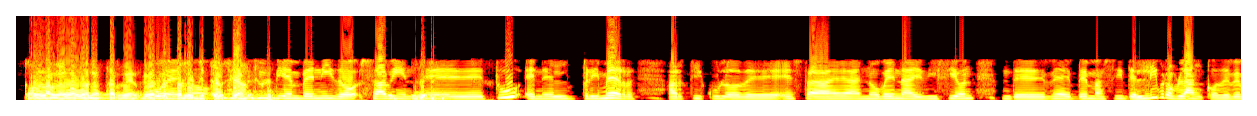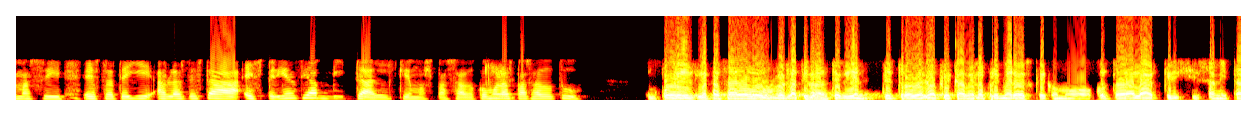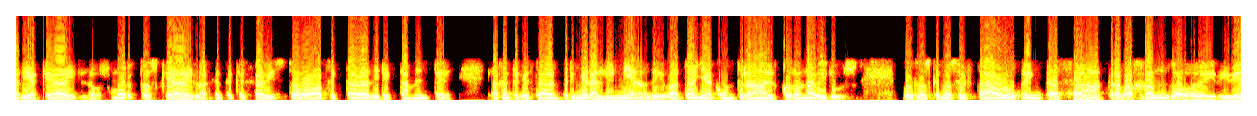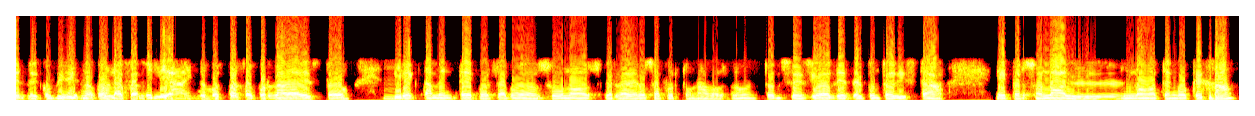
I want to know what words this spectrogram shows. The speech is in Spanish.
Hola, buenas tardes. Gracias por la invitación. Bienvenido, Sabin. Eh, tú, en el primer artículo de esta eh, novena edición de Bemasi, del libro blanco de Bemasi Strategy, hablas de esta experiencia vital que hemos pasado. ¿Cómo la has pasado tú? Pues le he pasado relativamente bien dentro de lo que cabe. Lo primero es que como con toda la crisis sanitaria que hay, los muertos que hay, la gente que se ha visto afectada directamente, la gente que está en primera línea de batalla contra el coronavirus, pues los que hemos estado en casa trabajando y viviendo y conviviendo con la familia y no hemos pasado por nada de esto, mm. directamente pues somos unos verdaderos afortunados, ¿no? Entonces yo desde el punto de vista eh, personal no tengo queja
